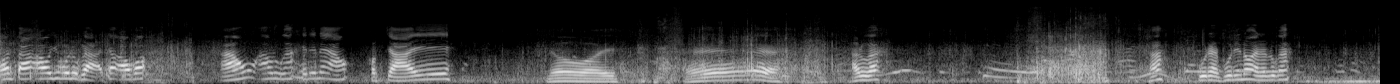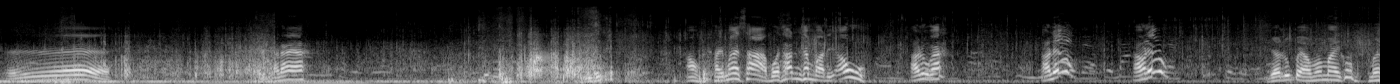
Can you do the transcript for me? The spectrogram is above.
ออนตาเอาอยู่บ่ลูกอะเจ้าเอาบ่เอาเอาลูกอะเฮ็ดได้แน่เอาขอบใจเลยเออเอาลูกอะฮะพูดนั่นพูดนิดหน่อยนะลูกอะเออเอาได้อะเอาไผมาซ่าบ่ทันทำบัดนี้เอ้าเอาลูกอะเอาเร็วเอาเร็วเดี๋ยวลูกไปเอามาใหม่ก่อนมา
